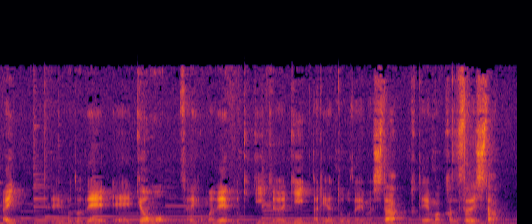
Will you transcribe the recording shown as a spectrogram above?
はいということで、えー、今日も最後までお聴きいただきありがとうございました片山和沙でした。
